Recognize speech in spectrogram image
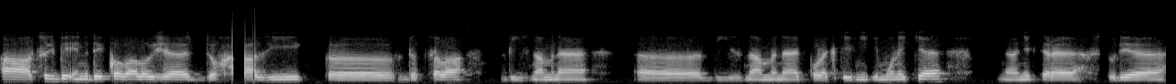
a což by indikovalo, že dochází k docela významné, významné kolektivní imunitě, Některé studie,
